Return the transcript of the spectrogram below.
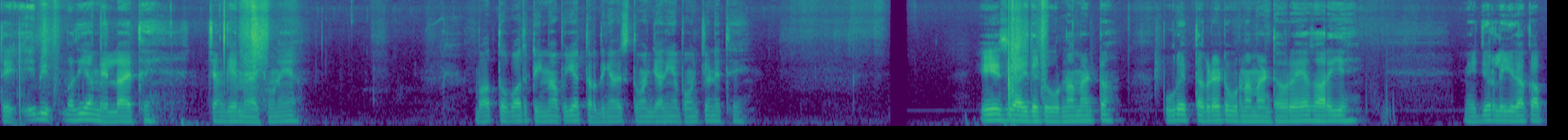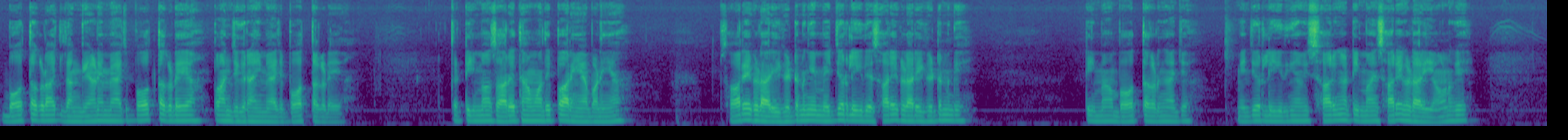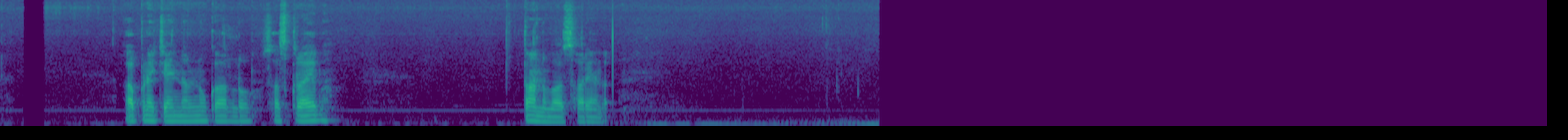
ਤੇ ਇਹ ਵੀ ਵਧੀਆ ਮੇਲਾ ਇੱਥੇ, ਚੰਗੇ ਮੈਚ ਹੋਣੇ ਆ। ਵੱਧ ਤੋਂ ਵੱਧ ਟੀਮਾਂ 75 ਦੀਆਂ ਤੇ 57 ਦੀਆਂ ਪਹੁੰਚਣ ਇੱਥੇ। ਇਹ ਸੀ ਅੱਜ ਦੇ ਟੂਰਨਾਮੈਂਟ ਪੂਰੇ ਤਗੜੇ ਟੂਰਨਾਮੈਂਟ ਹੋ ਰਹੇ ਆ ਸਾਰੇ ਇਹ। ਮੇਜਰ ਲੀਗ ਦਾ ਕੱਪ ਬਹੁਤ ਤਗੜਾ ਲੰਗਿਆਂ ਨੇ ਮੈਚ ਬਹੁਤ ਤਗੜੇ ਆ, ਪੰਜ ਗਰਾਈ ਮੈਚ ਬਹੁਤ ਤਗੜੇ ਆ। ਤੇ ਟੀਮਾਂ ਸਾਰੇ ਥਾਵਾਂ 'ਤੇ ਭਾਰੀਆਂ ਬਣੀਆਂ। ਸਾਰੇ ਖਿਡਾਰੀ ਖੇਡਣਗੇ ਮੇਜਰ ਲੀਗ ਦੇ ਸਾਰੇ ਖਿਡਾਰੀ ਖੇਡਣਗੇ। ਟੀਮਾਂ ਬਹੁਤ ਤਗੜੀਆਂ ਅੱਜ। ਮੇਜਰ ਲੀਗ ਦੀਆਂ ਵੀ ਸਾਰੀਆਂ ਟੀਮਾਂ ਦੇ ਸਾਰੇ ਖਿਡਾਰੀ ਆਉਣਗੇ। ਆਪਣੇ ਚੈਨਲ ਨੂੰ ਕਰ ਲਓ ਸਬਸਕ੍ਰਾਈਬ ਧੰਨਵਾਦ ਸਾਰਿਆਂ ਦਾ।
